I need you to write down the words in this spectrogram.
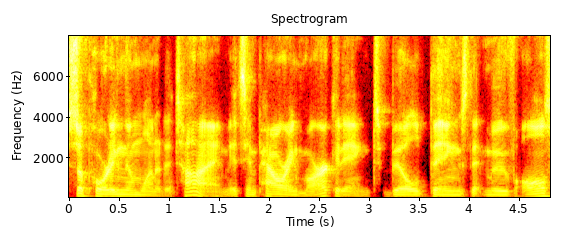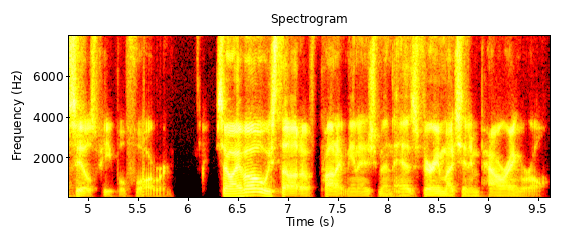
supporting them one at a time. It's empowering marketing to build things that move all salespeople forward. So I've always thought of product management as very much an empowering role.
